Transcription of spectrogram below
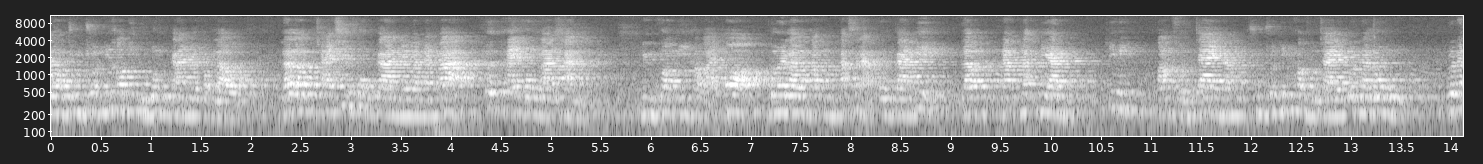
รวมชุมชนที่เขามีอุดมการณ์เดียวกับเรา แล้วเราใช้ชื่อโครงการในวันนั้นว่าเพื่อไทยองค์ราชันหนึ่งความดีถวายพ่อโดยเราทำลักษณะโครงการที่เรานำนักเรียนที่มีความสนใจนำชุมชนที่มีความสนใจรณรงค์ รณ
